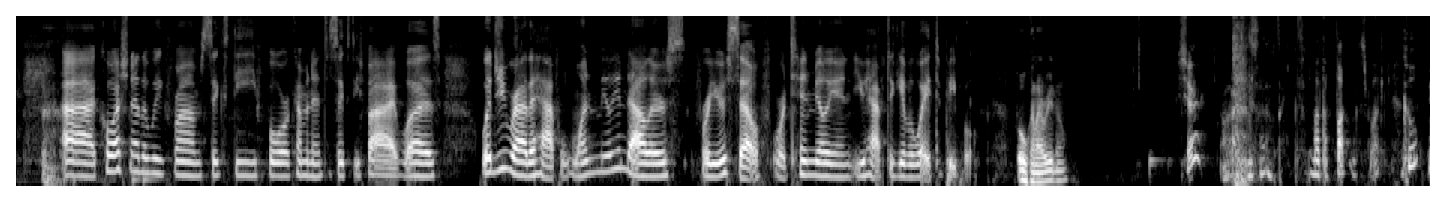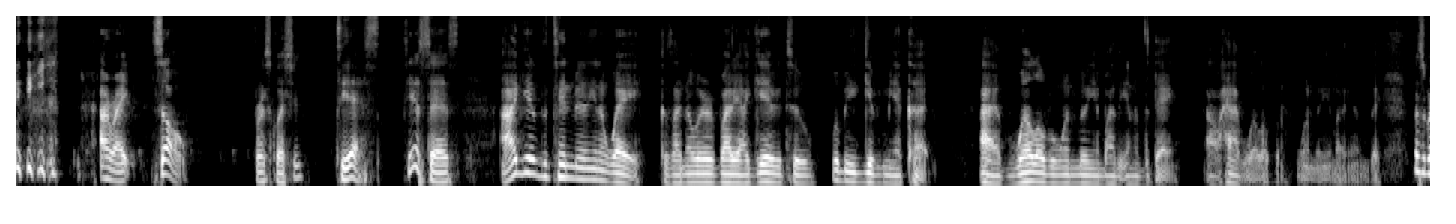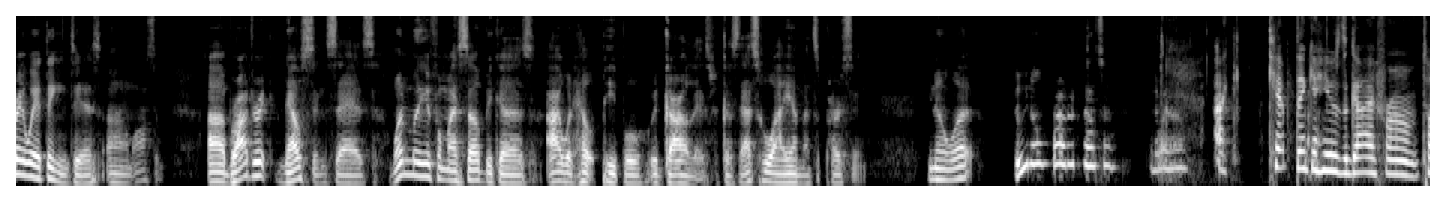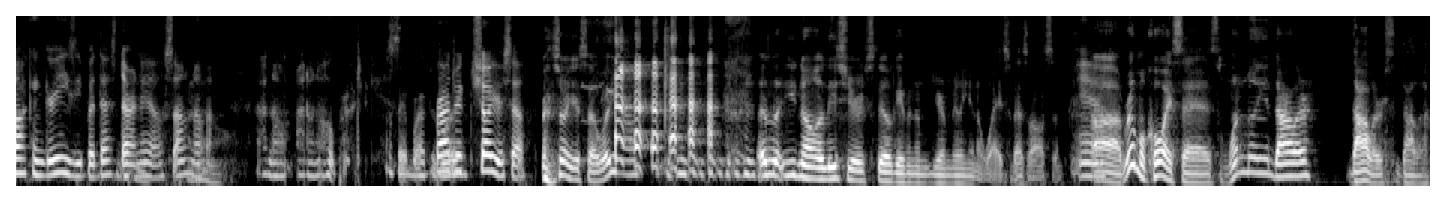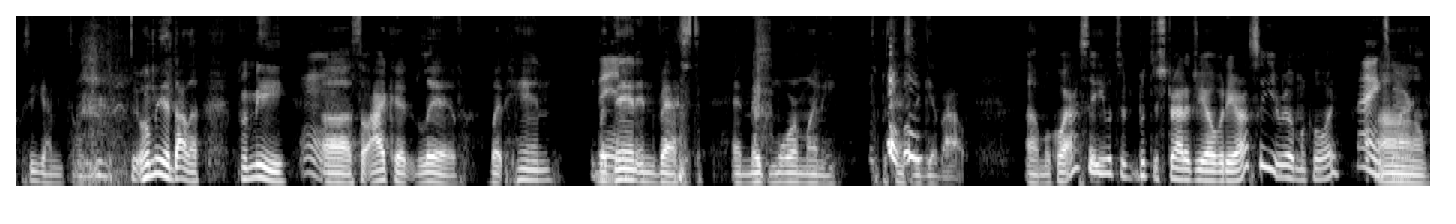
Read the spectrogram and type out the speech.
Uh, question of the week from 64 coming into 65 was Would you rather have $1 million for yourself or 10 million you have to give away to people? Oh, can I read them? Sure. That It's motherfucking smart. cool. All right. So, first question. TS. TS says, I give the 10 million away because I know everybody I give it to will be giving me a cut. I have well over 1 million by the end of the day. I'll have well over 1 million by the end of the day. That's a great way of thinking, TS. Um, awesome. Uh, Broderick Nelson says, 1 million for myself because I would help people regardless because that's who I am as a person. You know what? Do we know Broderick Nelson? Anybody know? I kept thinking he was the guy from Talking Greasy, but that's Darnell. So I don't know. I don't know. I don't know who Broderick is. Okay, Broderick. Broderick, show yourself. Show yourself. Well, you know, you know, at least you're still giving them your million away, so that's awesome. Yeah. Uh, Real McCoy says one million dollar dollars dollar. See, you got me talking. one million dollar for me, uh, so I could live, but hen, but Then. then invest and make more money to potentially give out. Uh, McCoy, I see you with, the, with your strategy over there. I see you, real McCoy. Thanks, Mark. Um,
